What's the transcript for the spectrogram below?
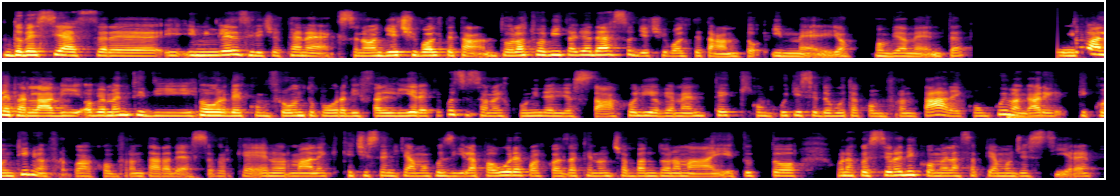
dovessi essere, in inglese si dice 10x, no? 10 volte tanto, la tua vita di adesso 10 volte tanto, in meglio, ovviamente. Tu Ale parlavi ovviamente di paura del confronto, paura di fallire, che questi sono alcuni degli ostacoli ovviamente con cui ti sei dovuta confrontare, con cui magari ti continui a, a, confrontare adesso, perché è normale che ci sentiamo così, la paura è qualcosa che non ci abbandona mai, è tutto una questione di come la sappiamo gestire.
